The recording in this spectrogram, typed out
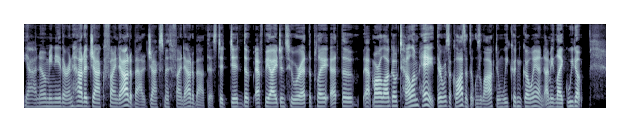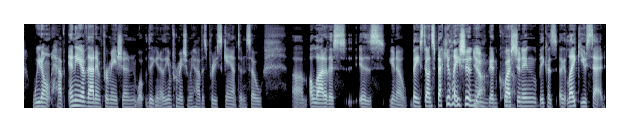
Yeah, no, me neither. And how did Jack find out about it? Jack Smith find out about this? Did did the FBI agents who were at the play at the at Mar-a-Lago tell him, "Hey, there was a closet that was locked and we couldn't go in"? I mean, like we don't we don't have any of that information. What the you know the information we have is pretty scant, and so um, a lot of this is you know based on speculation Yeah, and, and questioning because uh, like you said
